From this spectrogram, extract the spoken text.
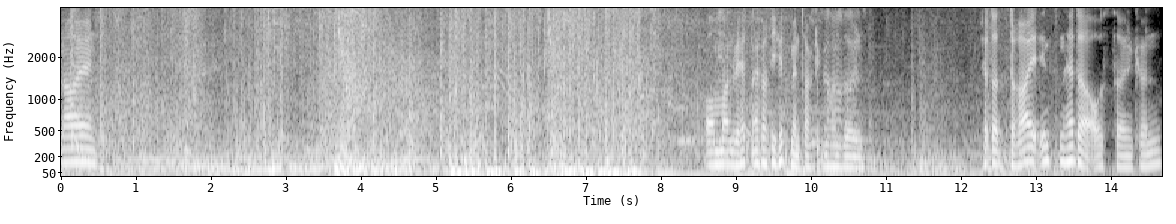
Nein. Oh Mann, wir hätten einfach die Hitman-Taktik machen sollen. Ich hätte da drei Instant-Header austeilen können.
